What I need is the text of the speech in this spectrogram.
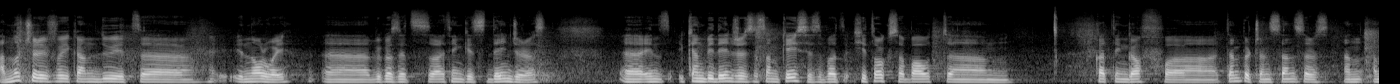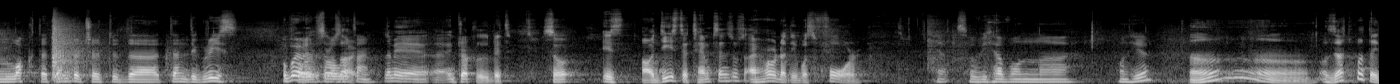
I'm not sure if we can do it uh, in Norway uh, because it's. I think it's dangerous. It can be dangerous in some cases, but he talks about um, cutting off uh, temperature sensors and unlock the temperature to the 10 degrees Oh, wait, for, for all sorry. the time. Let me uh, interrupt a little bit. So, is are these the temp sensors? I heard that it was four. Yeah, so we have one, uh, one here. Oh, is that what they?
